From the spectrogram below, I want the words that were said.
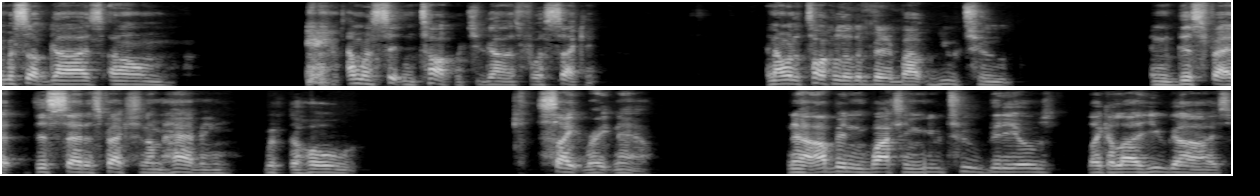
what's up, guys? Um, I'm gonna sit and talk with you guys for a second, and I want to talk a little bit about YouTube and this fat dissatisfaction I'm having with the whole site right now. Now, I've been watching YouTube videos like a lot of you guys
